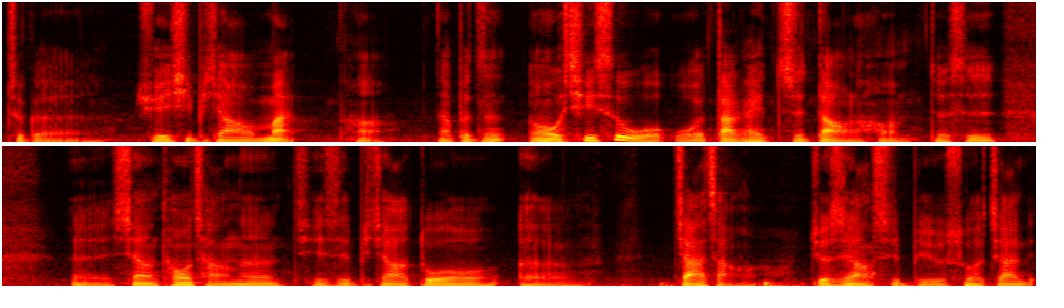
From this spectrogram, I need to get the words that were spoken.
这个学习比较慢哈。那不是，哦，其实我我大概知道了哈，就是呃，像通常呢，其实比较多呃家长，就是像是比如说家里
